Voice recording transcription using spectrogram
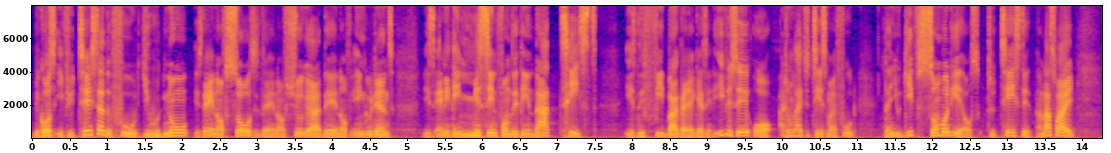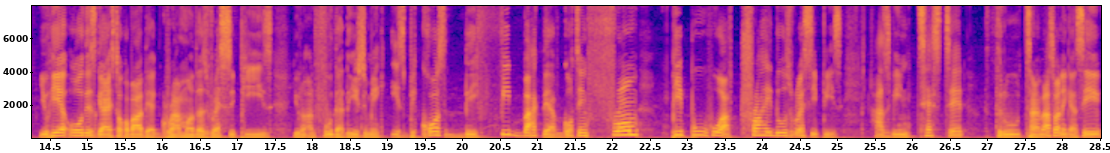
Because if you tasted the food, you would know is there enough salt, is there enough sugar, are there enough ingredients, is anything missing from the thing? That taste is the feedback that you're getting. If you say, Oh, I don't like to taste my food, then you give somebody else to taste it. And that's why you hear all these guys talk about their grandmother's recipes, you know, and food that they used to make is because the feedback they have gotten from people who have tried those recipes has been tested through time. That's why I can say,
